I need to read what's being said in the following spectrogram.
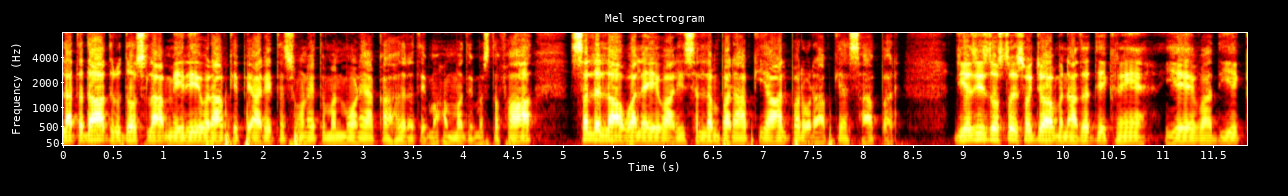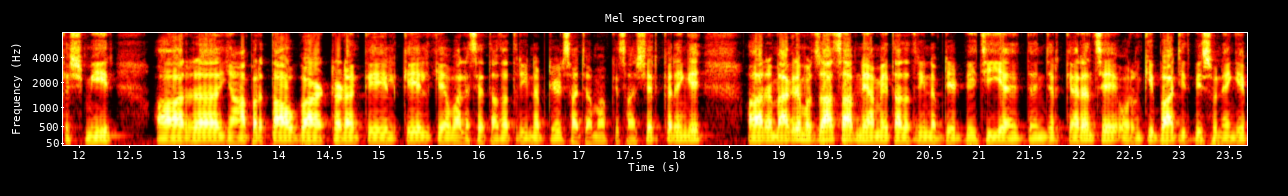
लातदाद रुदोसलाम मेरे और आपके प्यारे तसोन तो मनमोन आका हज़रत मोहम्मद मुस्तफ़ा अलैहि वसल्लम पर, आपकी आल पर और आपके असाब पर। जी अज़ीज़ दोस्तों, इस वक्त जो आप मनाजर देख रहे हैं, ये वादी कश्मीर और यहाँ पर ताउबा टड़ंग, केल केल के हवाले से ताज़ा तरीन अपडेट्स आज हम आपके साथ शेयर करेंगे। और, मागर मुर्जाद साहब ने हमें ताज़ा तरीन अपडेट भेजी है, डेंजर कैरन से, और उनकी बातचीत भी सुनेंगे।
